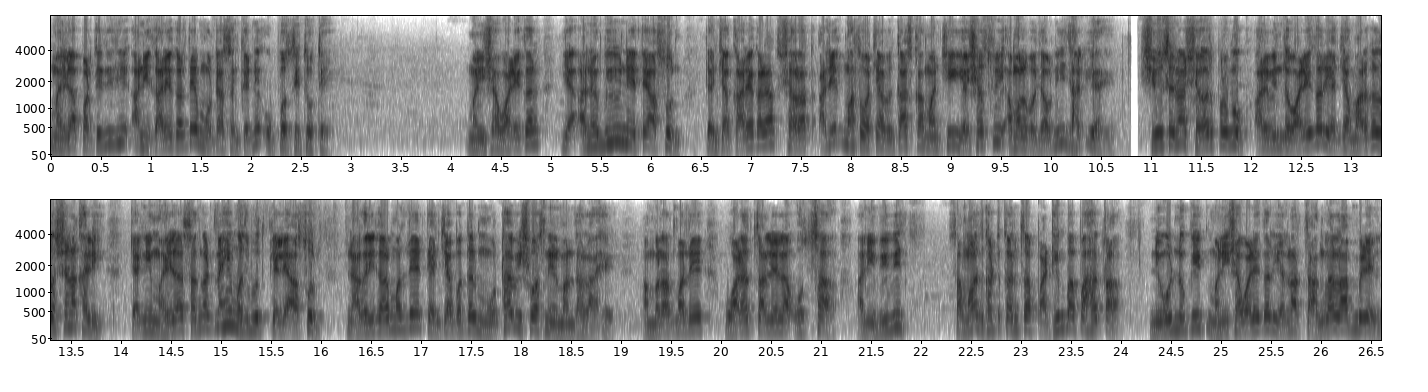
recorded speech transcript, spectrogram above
महिला प्रतिनिधी आणि कार्यकर्ते मोठ्या संख्येने उपस्थित होते. मनीषा वाडेकर या अनुभवी नेत्या असून त्यांच्या कार्यकाळात शहरात अनेक महत्त्वाच्या विकास कामांची यशस्वी अंमलबजावणी झाली आहे. शिवसेना शहर प्रमुख अरविंद वाडेकर यांच्या मार्गदर्शनाखाली त्यांनी महिला संघटनाही मजबूत केल्या असून नागरिकांमध्ये त्यांच्याबद्दल मोठा विश्वास निर्माण झाला आहे. अमरावतीमध्ये वाढत चाललेला उत्साह आणि विविध समाज घटकांचा पाठिंबा पाहता निवडणुकीत मनीषा वाडेकर यांना चांगला लाभ मिळेल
